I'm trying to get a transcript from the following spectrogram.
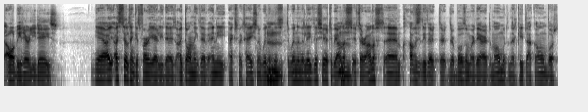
albeit early days. Yeah, I, I still think it's very early days. I don't think they have any expectation of winning this, winning the league this year. To be honest, if they're honest, um, obviously they're, they're they're buzzing where they are at the moment, and they'll keep that going. But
